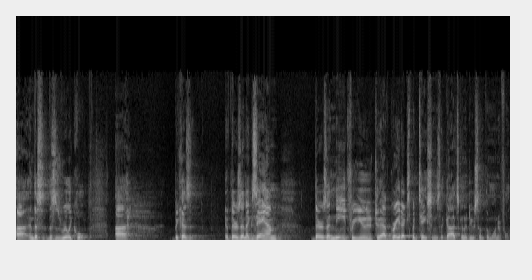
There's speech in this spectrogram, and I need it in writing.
Uh, and this, this is really cool. Uh, because if there's an exam, there's a need for you to have great expectations that God's going to do something wonderful.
